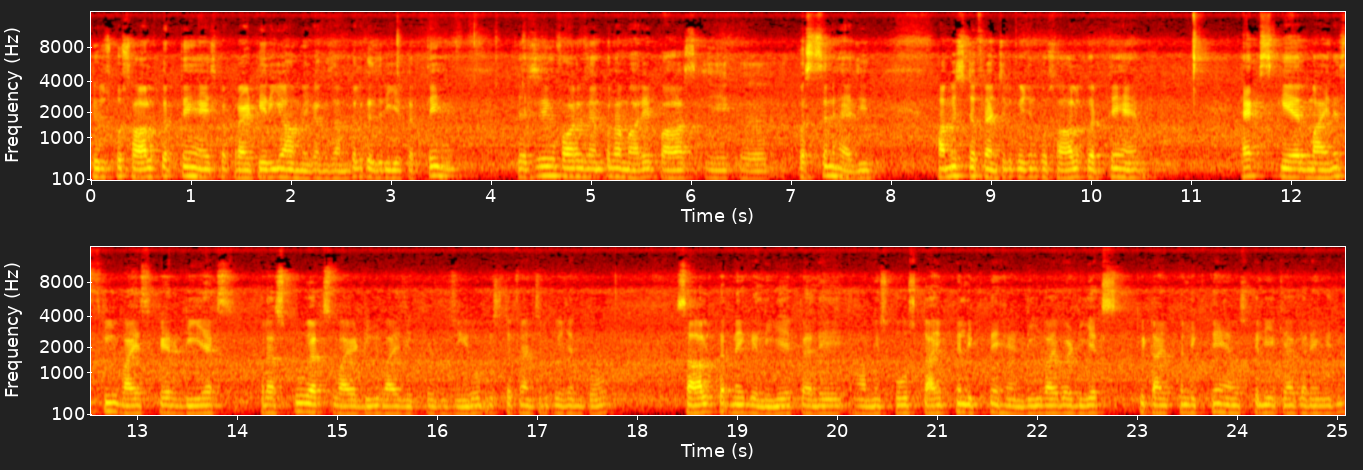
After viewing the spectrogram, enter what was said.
फिर उसको सॉल्व करते हैं, इसका क्राइटेरिया हम एक एग्ज़ाम्पल के ज़रिए करते हैं। जैसे फॉर एग्ज़ाम्पल हमारे पास एक क्वेश्चन है जी। हम इस डिफरेंशियल इक्वेशन को सॉल्व करते हैं। X square minus three y square d x plus two x y d y equal to zero इस डिफरेंशियल इक्वेशन को सॉल्व करने के लिए पहले हम इसको उस टाइप में लिखते हैं। D y by d x की टाइप में लिखते हैं। उसके लिए क्या करेंगे जी?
